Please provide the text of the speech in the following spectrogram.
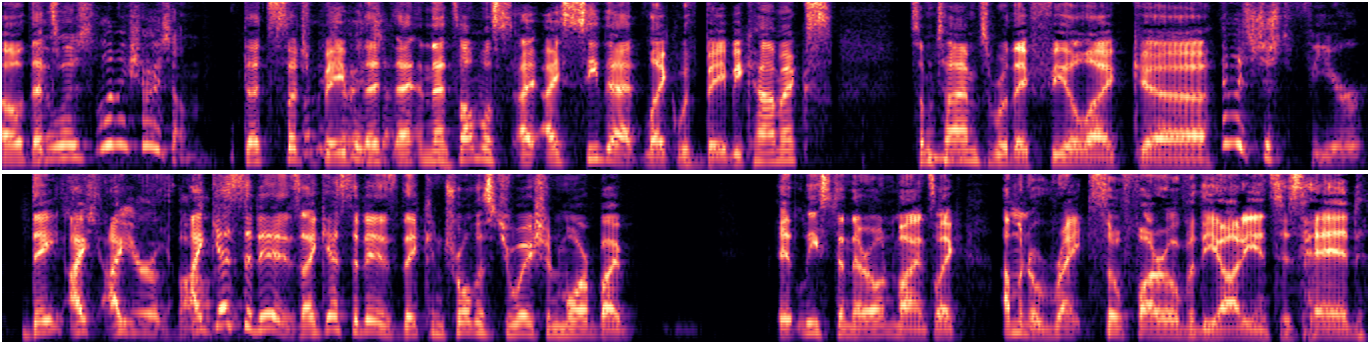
Oh, that's- It was, let me show you something. That's such baby, that, that- and that's almost. I, I see that like with baby comics sometimes where they feel like uh, And it's just fear. they. I, I, fear of I guess it is. I guess it is. They control the situation more by, at least in their own minds, like I'm going to write so far over the audience's head.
